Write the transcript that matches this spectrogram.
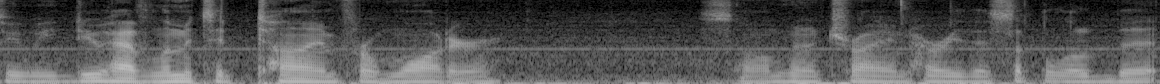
See, we do have limited time for water. So I'm going to try and hurry this up a little bit.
